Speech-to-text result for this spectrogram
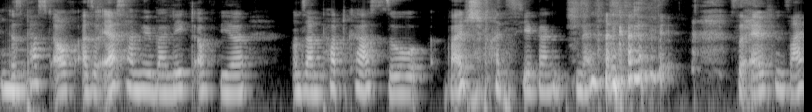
Das passt auch. Also erst haben wir überlegt, ob wir unseren Podcast so Waldspaziergang nennen können. so Elfen sein.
